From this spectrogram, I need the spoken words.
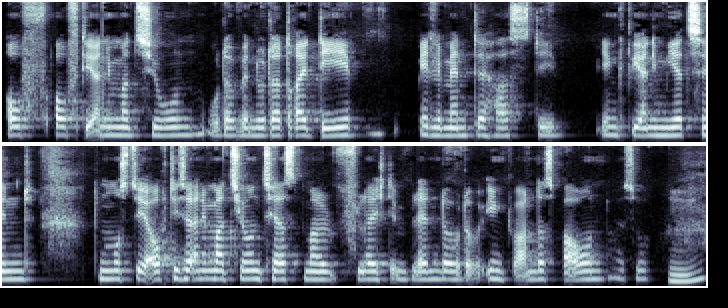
auf, auf die Animation oder wenn du da 3D-Elemente hast, die irgendwie animiert sind, dann musst du ja auch diese Animation zuerst mal vielleicht im Blender oder irgendwo anders bauen. Also mhm.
